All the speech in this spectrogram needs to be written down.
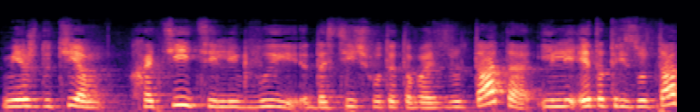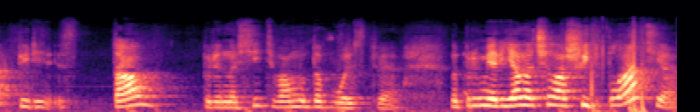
между тем, хотите ли вы достичь вот этого результата, или этот результат перестал приносить вам удовольствие. Например, я начала шить платье,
